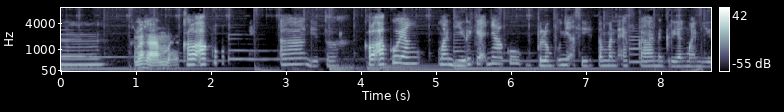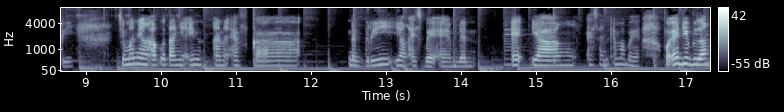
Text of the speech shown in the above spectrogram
hmm, sebenarnya sama kalau aku ah gitu. Kalau aku yang mandiri kayaknya aku belum punya sih temen FK negeri yang mandiri. Cuman yang aku tanyain anak FK negeri yang SBM dan eh yang SNM apa ya? Pokoknya dia bilang,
